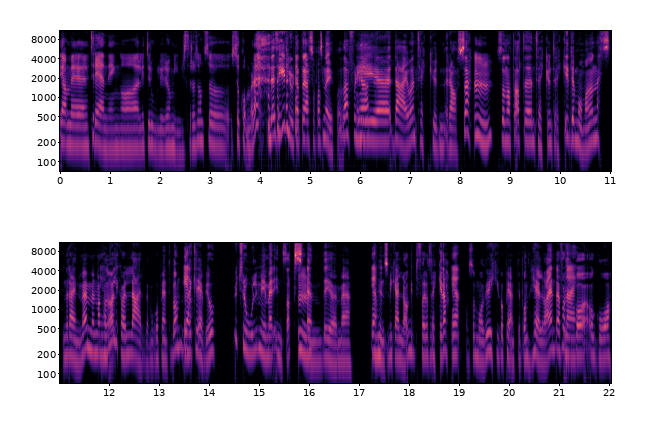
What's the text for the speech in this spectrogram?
Ja, med trening og litt roligere omgivelser og sånn, så, så kommer det. Det er sikkert lurt at dere er såpass nøye på det, da, fordi Ja. eh, det er jo en trekkhundrase. Mm. Sånn at, at en trekkhund trekker, det må man jo nesten regne med, men man kan jo allikevel lære dem å gå pent i bånd. Men det krever jo utrolig mye mer innsats Mm. enn det gjør med. En hund som ikke er lagd for å trekke. Da. Og så må det jo ikke gå pent i bånd hele veien. Det er forskjell på å gå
